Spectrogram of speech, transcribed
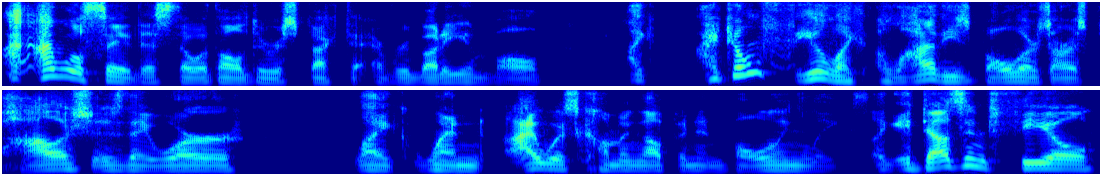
I, I will say this though, with all due respect to everybody involved, like I don't feel like a lot of these bowlers are as polished as they were, like when I was coming up and in bowling leagues. Like it doesn't feel.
